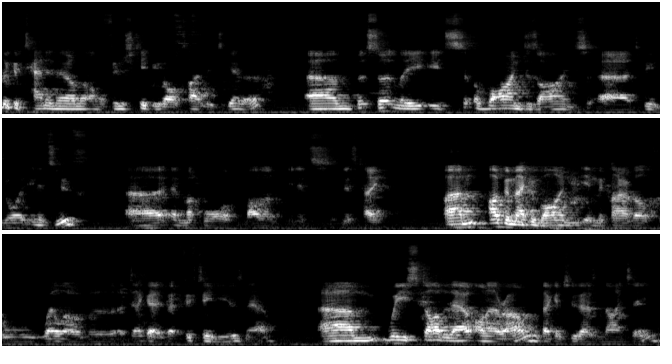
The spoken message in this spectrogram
lick of tannin there on the, on the finish, keeping it all tightly together. Um, but certainly it's a wine designed uh, to be enjoyed in its youth uh, and much more modern in its, in its take. Um, I've been making wine in McLaren Vale for well over a decade, about 15 years now. Um, we started out on our own back in 2019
